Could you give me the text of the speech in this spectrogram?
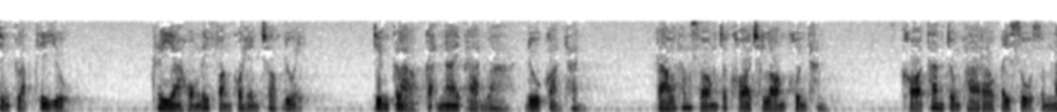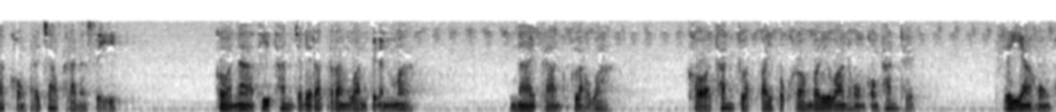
จึงกลับที่อยู่ พระยาหงได้ฟังก็เห็นชอบด้วย จึงกล่าวกับนายพรานว่าดูก่อนท่าน เราทั้งสองจะขอฉลองคุณท่าน ขอท่านจงพาเราไปสู่สำนักของพระเจ้าพระนศีก็หน้าที่ท่านจะได้รับรางวัลเป็นอันมาก นายพรานก็กล่าวว่า ขอท่านกลับไปปกครองบริวารหงของท่านเถิดพระยาหงโพ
